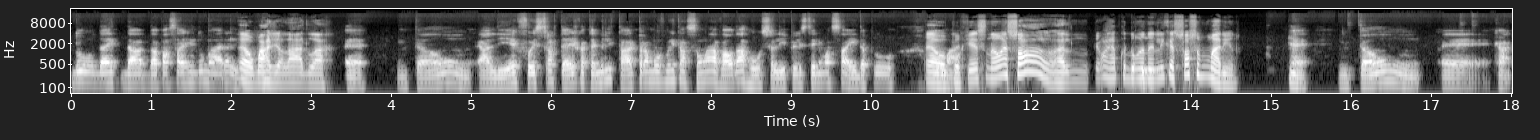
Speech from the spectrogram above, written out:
do da, da, da, passagem do mar ali. É, o mar gelado lá. É. Então, ali foi estratégico até militar para a movimentação naval da Rússia ali, para eles terem uma saída pro. É, pro porque senão é só. Tem uma época do ano ali que é só submarino. É. Então, é, cara,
